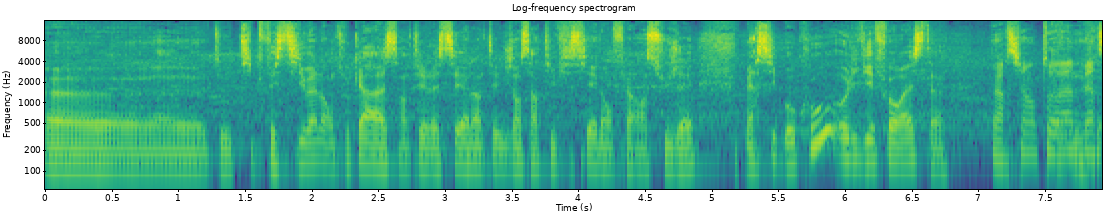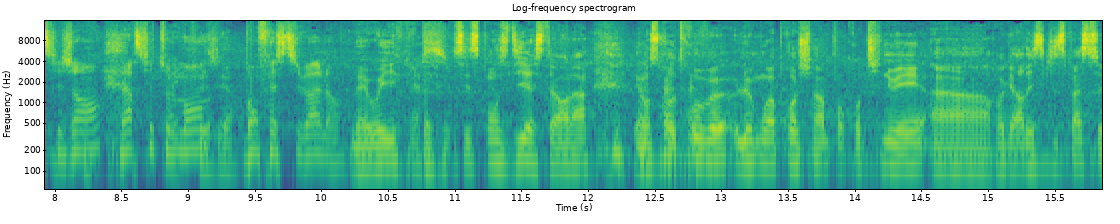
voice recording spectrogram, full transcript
de type festival, en tout cas, à s'intéresser à l'intelligence artificielle, en faire un sujet. Merci beaucoup, Olivier Forest. Merci Antoine, merci Jean, merci tout le monde. plaisir. Bon festival. Mais oui, c'est ce qu'on se dit à cette heure-là. Et on se retrouve le mois prochain pour continuer à regarder ce qui se passe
